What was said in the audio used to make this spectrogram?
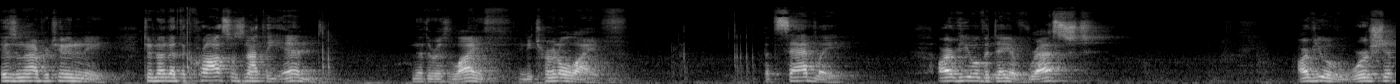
is an opportunity to know that the cross was not the end and that there is life and eternal life. But sadly, our view of a day of rest, our view of worship,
